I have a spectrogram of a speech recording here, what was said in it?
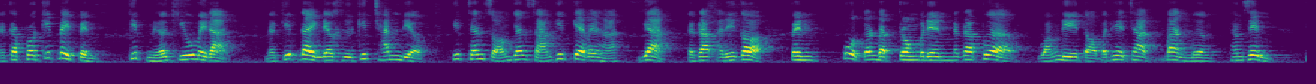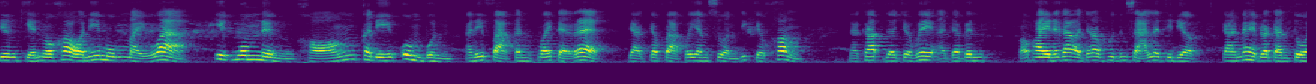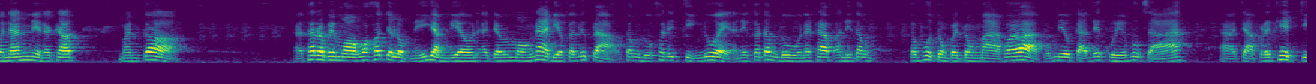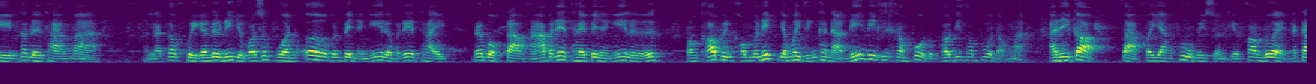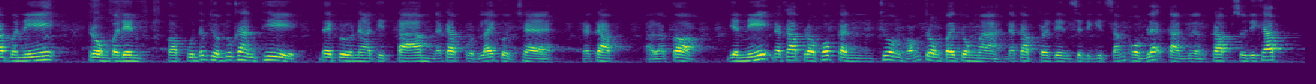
นะครับพราะคิดไม่เป็นคิดเหนือคิ้วไม่ได้นะคิดได้อย่างเดียวคือคิดชั้นเดียว คิดชั้น 2 ชั้น 3 คิดแก้ปัญหายากนะครับ อันนี้ก็เป็น พูดกันแบบตรงประเด็นนะครับ เพื่อหวังดีต่อประเทศชาติบ้านเมืองทั้งสิ้น จึงเขียนหัวข้อวันนี้มุมใหม่ว่าอีกมุมหนึ่งของคดีอุ้มบุญ อันนี้ฝากกันไว้แต่แรก อยากจะฝากไปยังส่วนที่เกี่ยวข้องนะครับโดยเฉพาะอาจจะเป็นขออภัยนะครับ อาจจะต้องพูดถึงศาลเลยทีเดียว การไม่ให้ประกันตัวนั้นเนี่ยนะครับ มันก็ ถ้าเราไปมองว่าเขาจะหลบหนีอย่างเดียว อาจจะมองหน้าเดียวกันหรือเปล่า ต้องดูข้อได้จริงด้วย อันนี้ก็ต้องดูนะครับ อันนี้ต้องต้องพูดตรงไปตรงมา เพราะว่าผมมีโอกาสได้คุยกับผู้ศึกษาอ่า จากประเทศจีนเขาเดินทางมา แล้วก็คุยกันเรื่องนี้อยู่พอสมควรเออมันเป็นอย่างนี้หรือประเทศไทย ระบบกล่าวหาประเทศไทยเป็นอย่างนี้หรือของเขาเป็นคอมมิวนิสต์ยังไม่ถึงขนาดนี้นี่คือคำพูดของเขาที่เขาพูดออกมา อันนี้ก็ฝากไปยังผู้มีส่วนเกี่ยวข้องด้วยนะครับ วันนี้ตรงประเด็นขอบคุณท่านผู้ชมทุกท่านที่ได้กรุณาติดตามนะครับ กดไลค์กดแชร์นะครับแล้วก็เย็นนี้นะครับเราพบกันช่วงของตรงไปตรงมานะครับ ประเด็นเศรษฐกิจสังคมและการเมืองครับ สวัสดีครับ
